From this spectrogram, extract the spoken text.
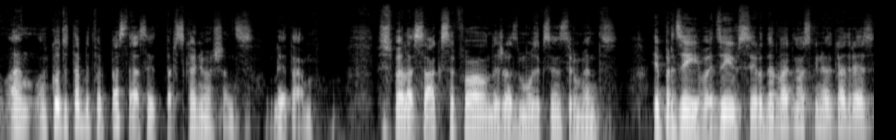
Ko tu tagad vari pastāstīt par skaņošanas lietām? Tu spēlē saksofonu, dažādas mūzikas instrumentus. Ja par dzīvi vai dzīves sirdi ar vajag noskaņot kādreiz?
